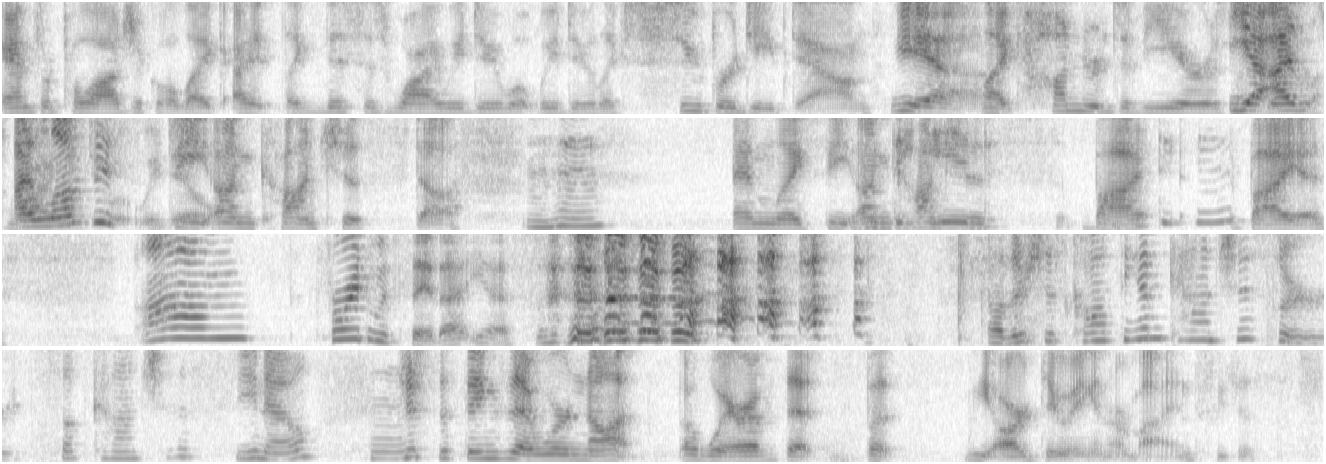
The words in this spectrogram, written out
anthropological. Like I like this is why we do what we do. Like super deep down, Yeah. like hundreds of years. yeah, this I, I why we love this the unconscious stuff. mm-hmm. and like the Is it the unconscious bi- the bias. Um, Freud would say that, yes. Others just call it the unconscious or subconscious. You know, Hmm. just the things that we're not aware of that, but we are doing in our minds. We just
